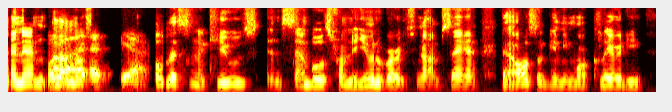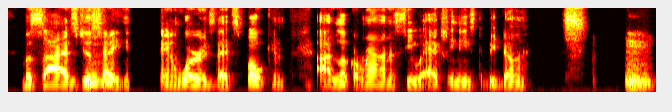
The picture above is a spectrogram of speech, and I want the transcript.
And then well, I, I, I, yeah. listen to cues and symbols from the universe, you know what I'm saying? That also give me more clarity besides just mm-hmm. saying words that's spoken. I look around and see what actually needs to be done. Mm.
